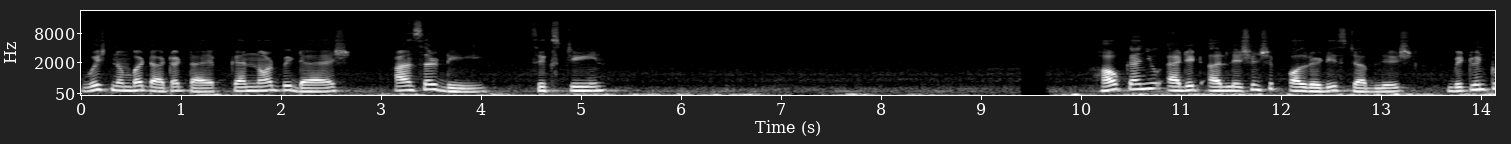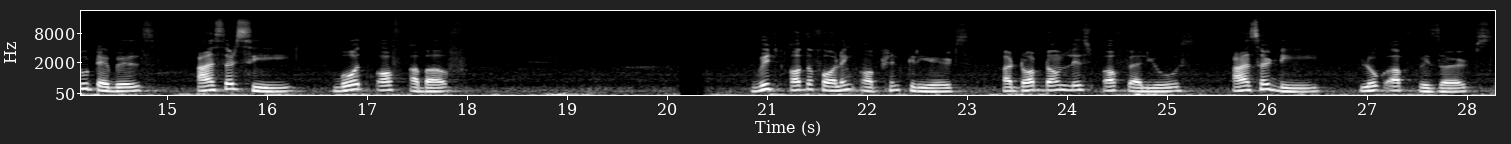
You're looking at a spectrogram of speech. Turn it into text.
which number data type cannot be dash. Answer D. 16. How can you edit a relationship already established between two tables? Answer C. Both of above. Which of the following option creates a drop-down list of values? Answer D. Lookup wizards.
